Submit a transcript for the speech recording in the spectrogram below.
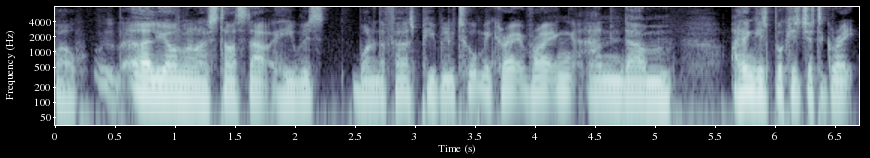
well, early on when I started out, he was one of the first people who taught me creative writing. And um, I think his book is just a great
